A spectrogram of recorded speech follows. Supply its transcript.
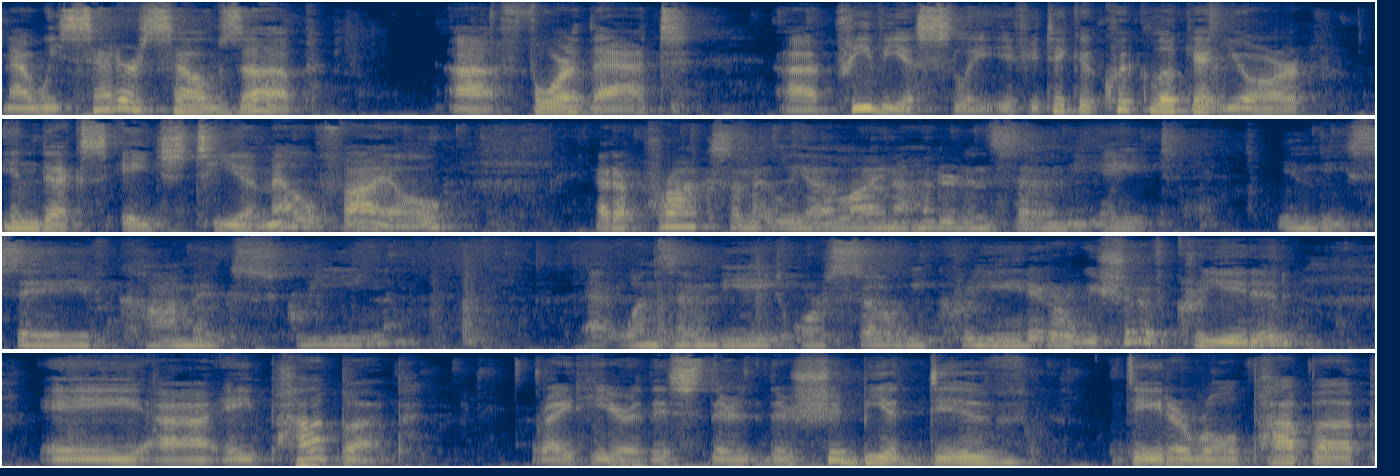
Now we set ourselves up uh, for that uh, previously. If you take a quick look at your index.html file, at approximately a line 178 in the save comic screen, at 178 or so we created, or we should have created, a, uh, a pop-up right here. This there, there should be a div data role pop-up,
